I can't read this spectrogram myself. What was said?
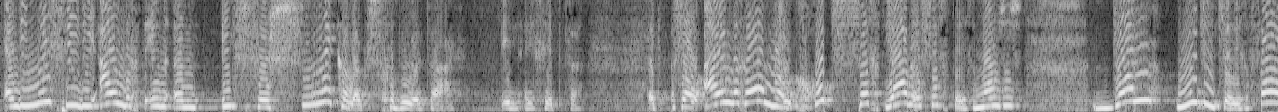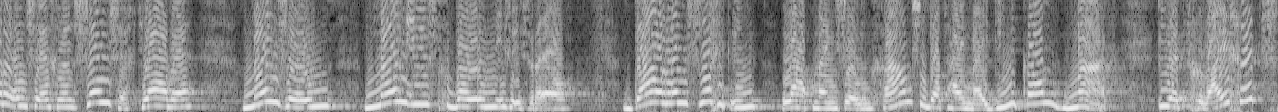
En die missie die eindigt in een, iets verschrikkelijks gebeurt daar in Egypte. Het zal eindigen, God zegt, Yahweh zegt tegen Mozes, dan moet u tegen Farao zeggen, zo zegt Yahweh, mijn zoon, mijn eerstgeboren is Israël. Daarom zeg ik u, laat mijn zoon gaan, zodat hij mij dienen kan. Maar u hebt geweigerd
